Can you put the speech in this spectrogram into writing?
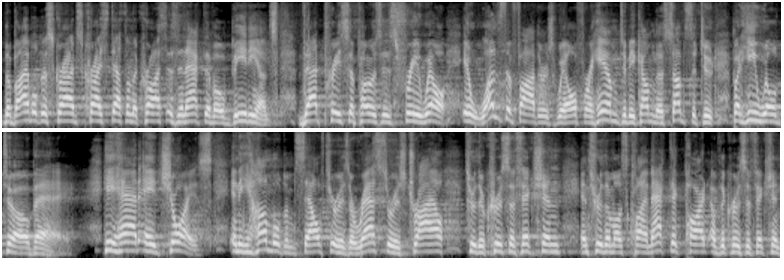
The Bible describes Christ's death on the cross as an act of obedience. That presupposes free will. It was the Father's will for him to become the substitute, but he willed to obey. He had a choice and he humbled himself through his arrest, through his trial, through the crucifixion, and through the most climactic part of the crucifixion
